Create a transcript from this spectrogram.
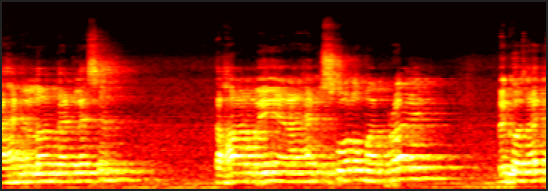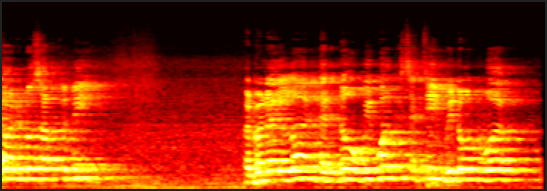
I had to learn that lesson the hard way and I had to swallow my pride because I thought it was up to me. But when I learned that no, we work as a team, we don't work,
